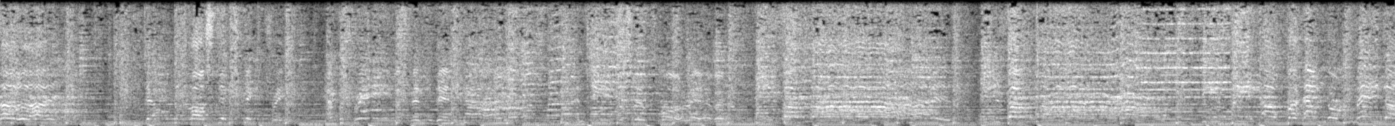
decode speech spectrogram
the alive. Death has lost its victory, and the grave has been denied. And Jesus lives forever. He's alive. He's alive. He's the Alpha and Omega.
